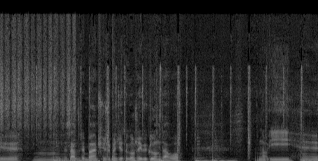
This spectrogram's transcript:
yy, mm, zadry, bałem się, że będzie to gorzej wyglądało. No i yy,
